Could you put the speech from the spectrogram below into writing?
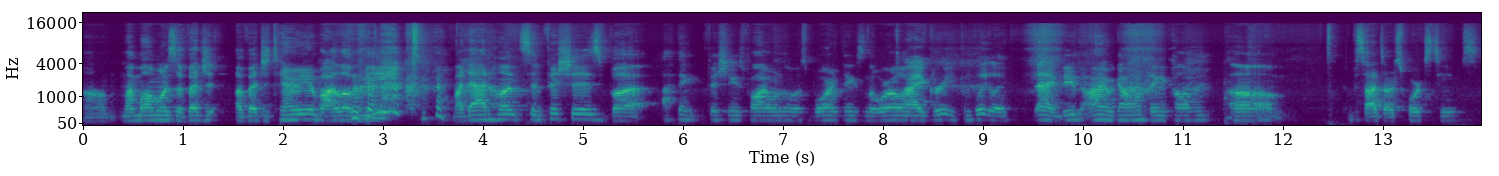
Um, my mom was a, veg- a vegetarian, but I love meat. my dad hunts and fishes, but I think fishing is probably one of the most boring things in the world. I agree completely. Dang, dude. All right, we got one thing in common. Um, besides our sports teams.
